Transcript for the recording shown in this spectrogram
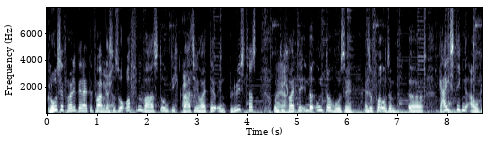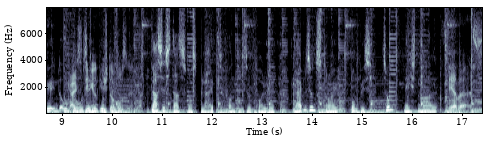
große Freude bereitet, vor allem, Oh dass ja. du so offen warst und dich quasi heute entblößt hast und Ah, dich ja. heute in der Unterhose, also vor unserem äh, geistigen Auge in der Unterhose Geistige hingestellt hast. ja. Das ist das, was bleibt von dieser Folge. Bleiben Sie uns treu und bis zum nächsten Mal. Servus.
